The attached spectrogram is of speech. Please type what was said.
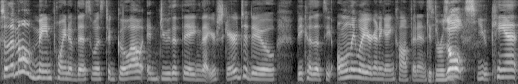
So the whole main point of this was to go out and do the thing that you're scared to do because that's the only way you're going to gain confidence. Get the results. You can't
